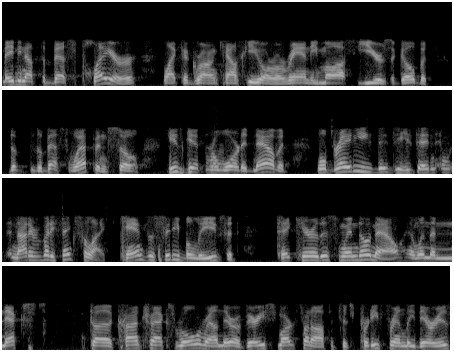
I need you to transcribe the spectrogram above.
maybe not the best player like a Gronkowski or a Randy Moss years ago, but the the best weapon. So he's getting rewarded now. But well, Brady, he, he, not everybody thinks alike. Kansas City believes that take care of this window now, and when the next uh, contracts roll around, they're a very smart front office. It's pretty friendly. There is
